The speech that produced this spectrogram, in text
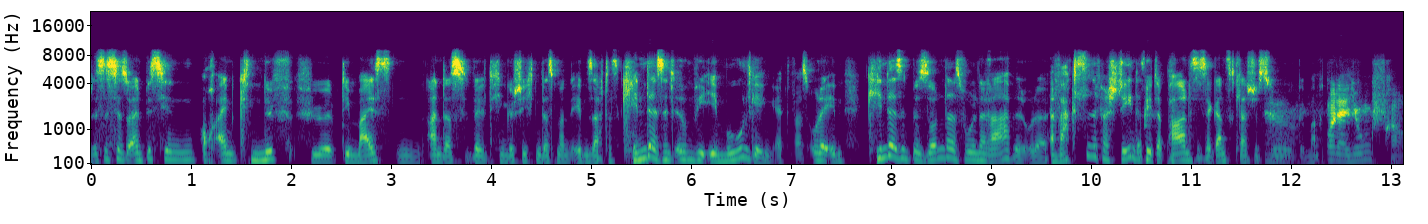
es ist ja so ein bisschen auch ein Kniff für die meisten andersweltlichen Geschichten, dass man eben sagt, dass Kinder sind irgendwie immun gegen etwas oder eben Kinder sind besonders vulnerabel oder Erwachsene verstehen das. Peter Pan, das ist ja ganz klassisch so Ja. gemacht. Oder Jungfrau.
